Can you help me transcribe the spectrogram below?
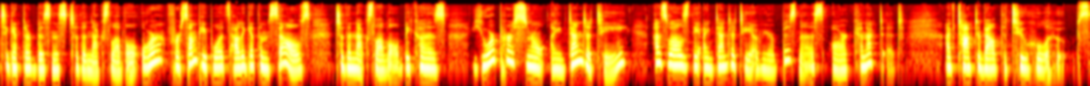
to get their business to the next level. Or for some people, it's how to get themselves to the next level because your personal identity, as well as the identity of your business, are connected. I've talked about the two hula hoops,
